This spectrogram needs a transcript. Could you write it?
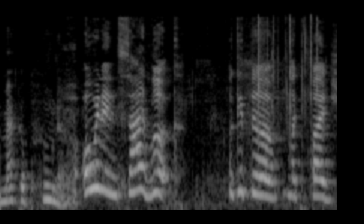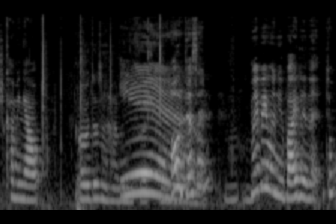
on. macapuno. Oh, and inside, look. Look at the like fudge coming out. Oh, it doesn't have any Yeah. Oh, it doesn't. Maybe when you bite in it. Don't.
